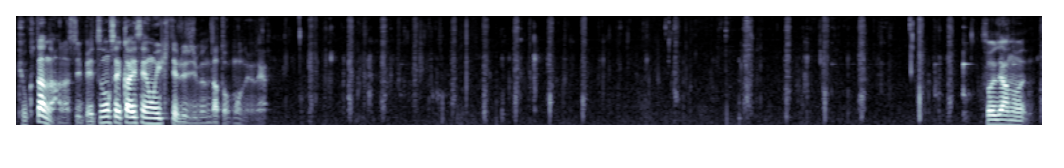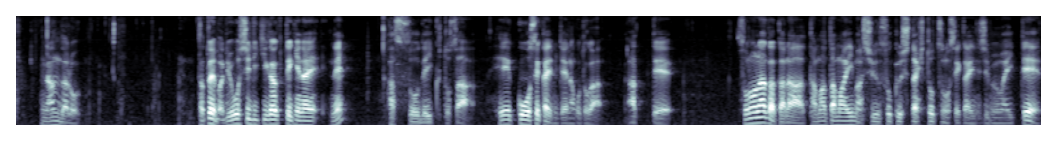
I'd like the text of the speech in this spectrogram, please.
極端な話別の世界線を生きてる自分だと思うのよね。それであのなんだろう例えば量子力学的なね発想でいくとさ平行世界みたいなことがあってその中からたまたま今収束した一つの世界に自分はいて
